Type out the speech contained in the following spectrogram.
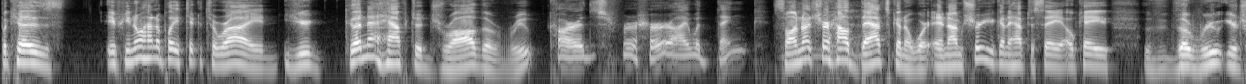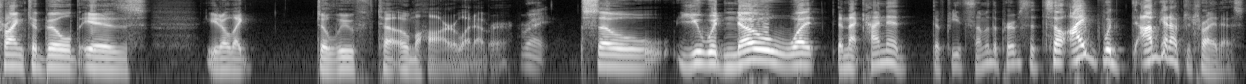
Because if you know how to play Ticket to Ride, you're gonna have to draw the route cards for her, I would think. So I'm not sure how that's gonna work, and I'm sure you're gonna have to say, okay, the route you're trying to build is, you know, like Duluth to Omaha or whatever. Right. So you would know what, and that kind of defeats some of the purposes. So I would, I'm gonna have to try this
